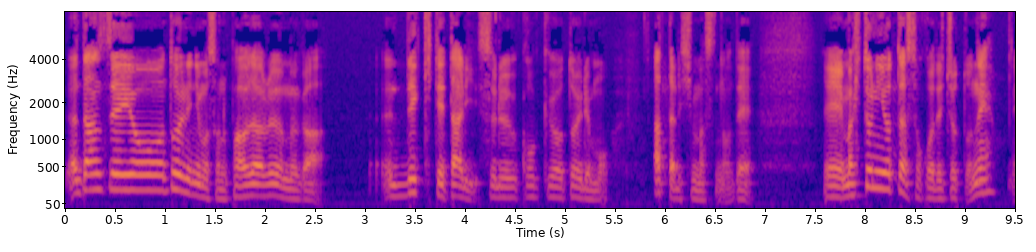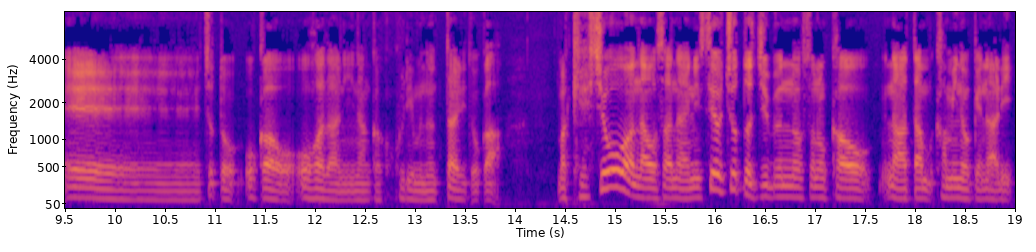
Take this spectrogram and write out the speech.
男性用トイレにもそのパウダールームができてたりする公共トイレもあったりしますので、えーまあ人によってはそこでちょっとね、えーちょっとお顔、お肌になんかクリーム塗ったりとか、まあ、化粧は直さないにせよ、ちょっと自分のその顔の頭、髪の毛なり、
